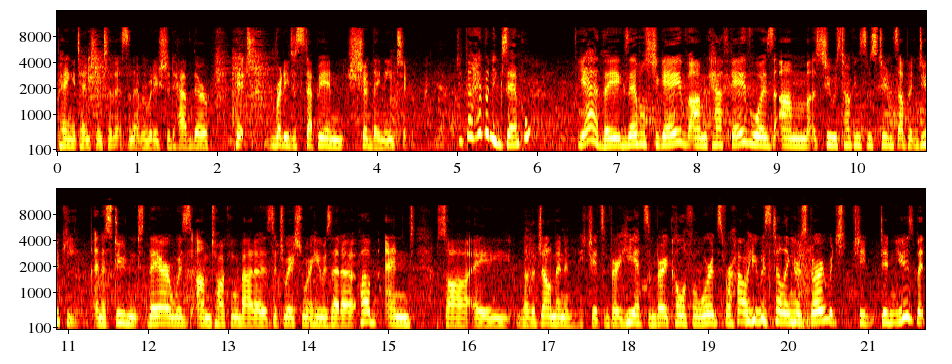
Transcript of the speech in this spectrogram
paying attention to this, and everybody should have their pitch ready to step in should they need to. Did they have an example? Yeah, the example she gave, um, Kath gave, was um, she was talking to some students up at Dookie, and a student there was um, talking about a situation where he was at a pub and saw a another gentleman, and she had some very he had some very colorful words for how he was telling her story, which she didn't use, but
